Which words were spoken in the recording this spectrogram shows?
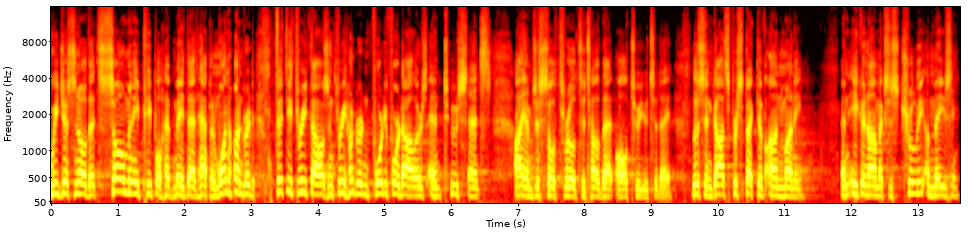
We just know that so many people have made that happen. $153,344.02. I am just so thrilled to tell that all to you today. Listen, God's perspective on money and economics is truly amazing.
